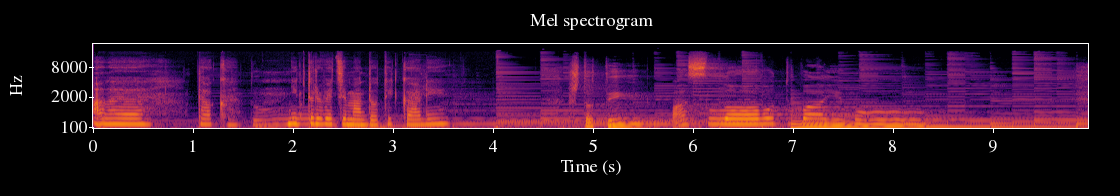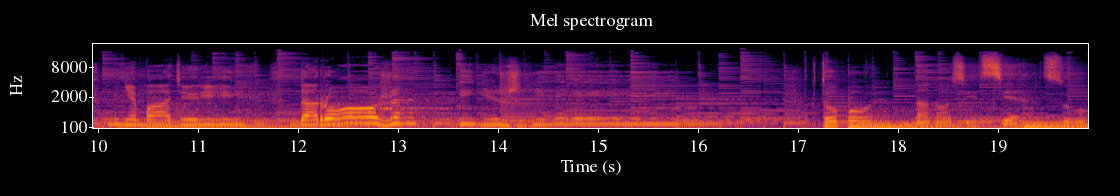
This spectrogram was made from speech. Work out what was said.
ale tak niektoré veci ma dotýkali. Что ты по слову твоему мне матери дороже и нежней, кто боль наносит сердцу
